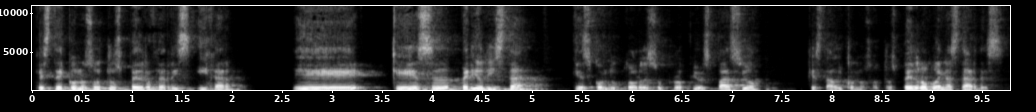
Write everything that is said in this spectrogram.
que esté con nosotros Pedro Ferriz Híjar, eh, que es periodista, que es conductor de su propio espacio, que está hoy con nosotros. Pedro, buenas tardes.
